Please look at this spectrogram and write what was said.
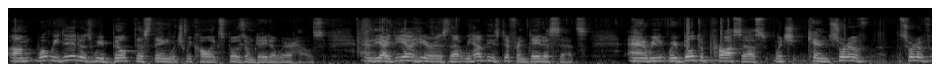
um, what we did is we built this thing which we call Exposome Data Warehouse. And the idea here is that we have these different data sets and we, we built a process which can sort of, sort of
